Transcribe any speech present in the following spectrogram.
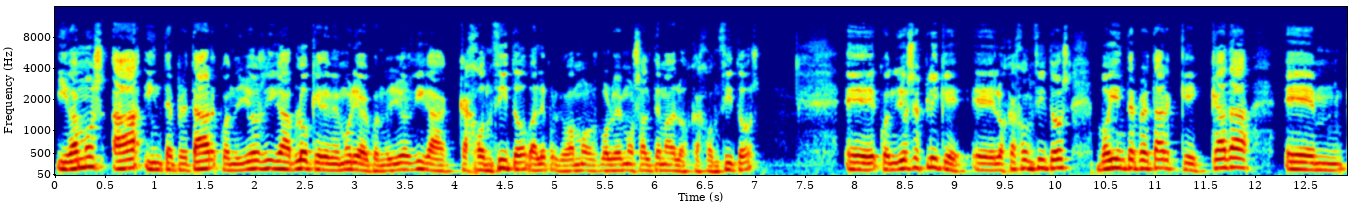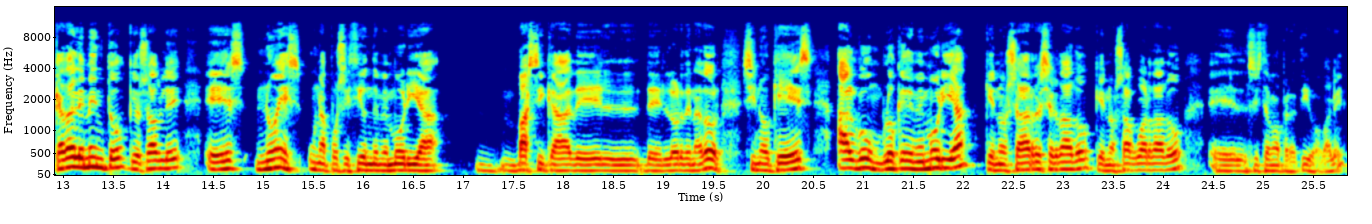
y vamos a interpretar, cuando yo os diga bloque de memoria, cuando yo os diga cajoncito, ¿vale? Porque vamos, volvemos al tema de los cajoncitos. Eh, cuando yo os explique eh, los cajoncitos, voy a interpretar que cada, eh, cada elemento que os hable es, no es una posición de memoria básica del, ordenador, sino que es algo, un bloque de memoria que nos ha reservado, que nos ha guardado el sistema operativo, ¿vale?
